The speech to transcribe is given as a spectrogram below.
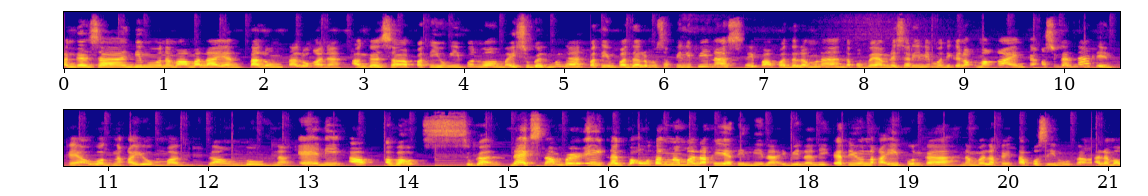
Hanggang sa hindi mo namamalayan, talong-talo ka na. Hanggang sa pati yung ipon mo, may sugal mo na. Pati yung padala mo sa Pilipinas, na ipapadala mo na, napabayaan mo na yung sarili mo, di ka na kumakain, kakasugal natin. Kaya huwag na kayong mag-download ng any app about sugal. Next, number 8, nagpautang ng malaki at hindi na ibinalik. Ito yung nakaipon ka ng malaki tapos inutang. Alam mo,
